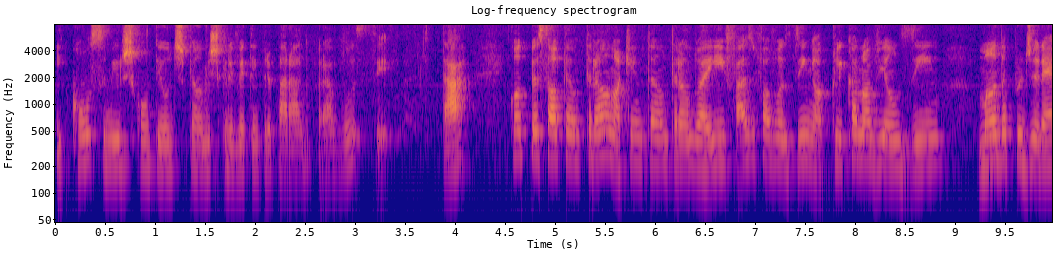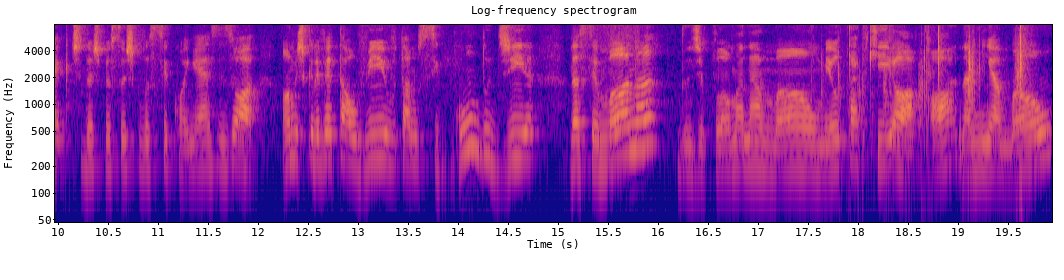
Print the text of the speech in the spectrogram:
e consumir os conteúdos que a Ama Escrever tem preparado para você, tá? Enquanto o pessoal tá entrando, ó, quem tá entrando aí, faz um favorzinho, ó, clica no aviãozinho, manda pro direct das pessoas que você conhece, diz, ó, Ama Escrever tá ao vivo, tá no segundo dia da semana do diploma na mão. O meu tá aqui, ó, ó, na minha mão.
